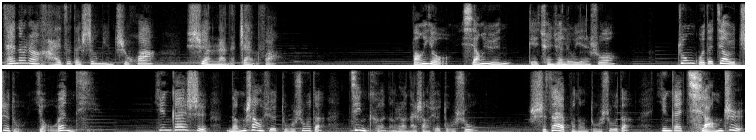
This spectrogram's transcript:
才能让孩子的生命之花绚烂的绽放。网友祥云给圈圈留言说：“中国的教育制度有问题，应该是能上学读书的尽可能让他上学读书，实在不能读书的，应该强制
